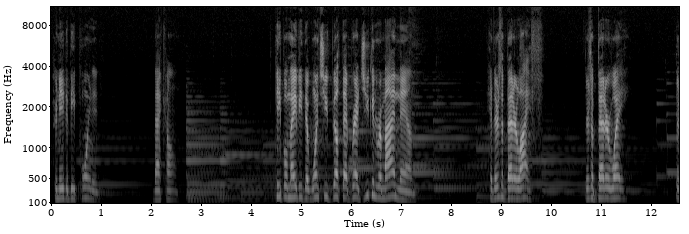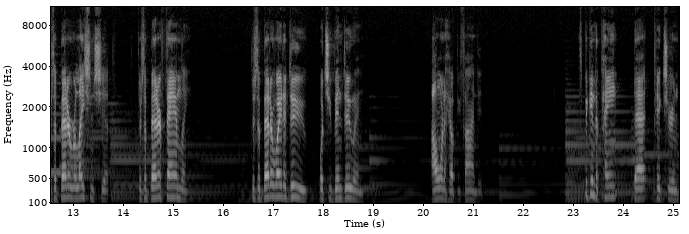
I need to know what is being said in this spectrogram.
who need to be pointed back home. People, maybe that once you've built that bridge, you can remind them hey, there's a better life, there's a better way, there's a better relationship, there's a better family, there's a better way to do what you've been doing. I want to help you find it. Let's begin to paint that picture. In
